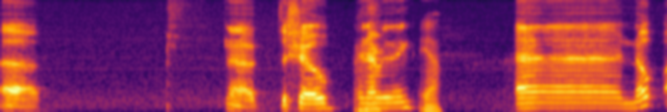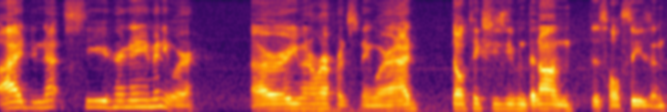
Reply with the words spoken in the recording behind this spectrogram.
uh, uh, the show and Uh-huh. everything. Yeah. And nope, I do not see her name anywhere, or even a reference anywhere. And I don't think she's even been on this whole season.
